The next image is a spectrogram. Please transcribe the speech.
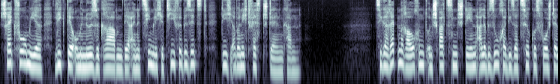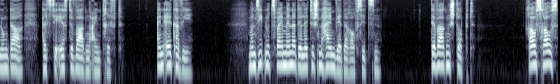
Schräg vor mir liegt der ominöse Graben, der eine ziemliche Tiefe besitzt, die ich aber nicht feststellen kann. Zigaretten rauchend und schwatzend stehen alle Besucher dieser Zirkusvorstellung da, als der erste Wagen eintrifft. Ein LKW, man sieht nur zwei Männer der lettischen Heimwehr darauf sitzen. Der Wagen stoppt. Raus, raus,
